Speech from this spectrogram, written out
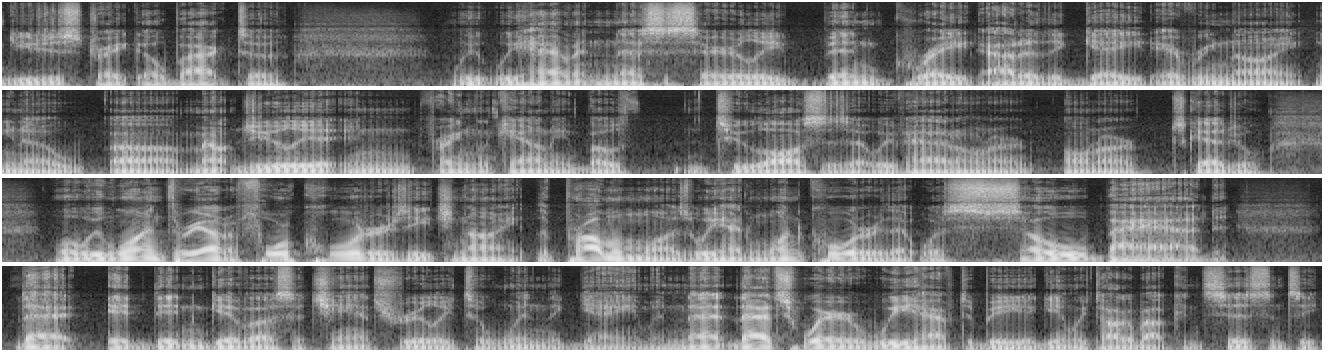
you just straight go back to we, we haven't necessarily been great out of the gate every night. You know, uh, Mount Juliet and Franklin County, both two losses that we've had on our on our schedule. Well, we won three out of four quarters each night. The problem was we had one quarter that was so bad that it didn't give us a chance really to win the game. And that that's where we have to be. Again, we talk about consistency.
